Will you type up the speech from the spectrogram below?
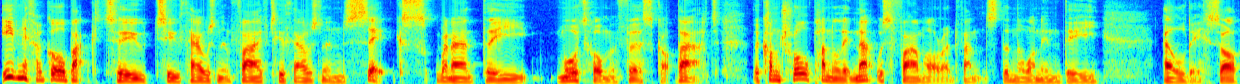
even if I go back to 2005, 2006, when I had the motorhome and first got that, the control panel in that was far more advanced than the one in the Elddis. So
